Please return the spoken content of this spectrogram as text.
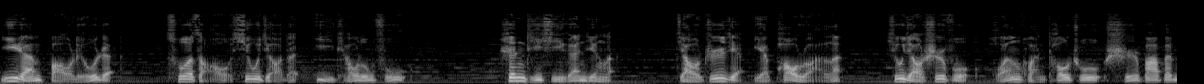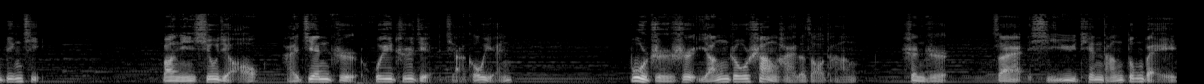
依然保留着搓澡修脚的一条龙服务。身体洗干净了，脚指甲也泡软了，修脚师傅缓缓掏出十八般兵器，帮您修脚，还监制灰指甲、甲沟炎。不只是扬州、上海的澡堂，甚至在洗浴天堂东北。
